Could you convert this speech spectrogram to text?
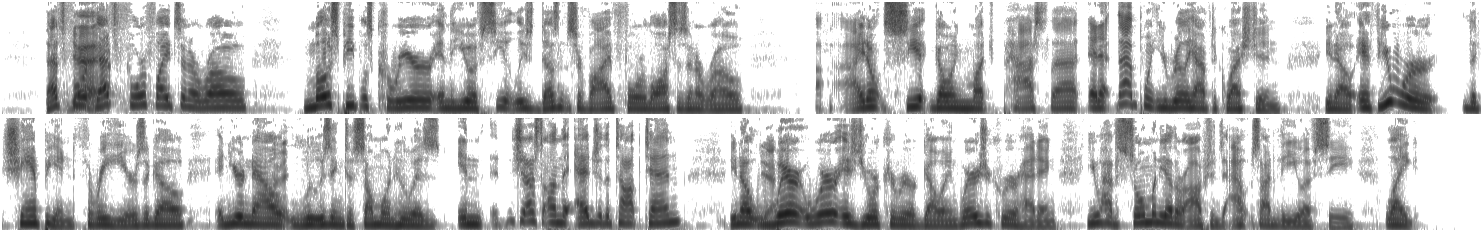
that's four. Yeah. That's four fights in a row. Most people's career in the UFC at least doesn't survive four losses in a row. I- don't see it going much past that. And at that point, you really have to question, you know, if you were the champion three years ago and you're now Right. losing to someone who is in just on the edge of the top 10, you know, Yeah. where where is your career going? Where is your career heading? You have so many other options outside of the UFC. Like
